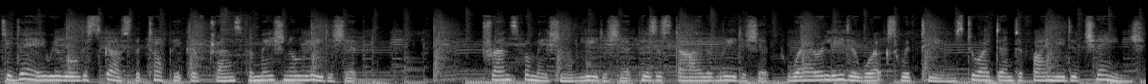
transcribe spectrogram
Today we will discuss the topic of transformational leadership. Transformational leadership is a style of leadership where a leader works with teams to identify needed change,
